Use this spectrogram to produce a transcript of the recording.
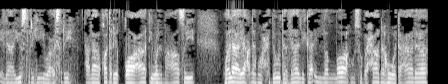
إلى يسره وعسره على قدر الطاعات والمعاصي ولا يعلم حدود ذلك إلا الله سبحانه وتعالى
